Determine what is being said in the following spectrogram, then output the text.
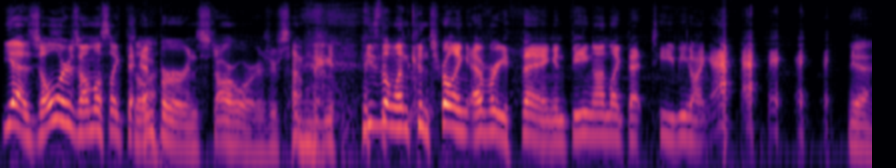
Yeah, Zola's almost like the Zola. Emperor in Star Wars or something. He's the one controlling everything and being on like that TV going. Yeah.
